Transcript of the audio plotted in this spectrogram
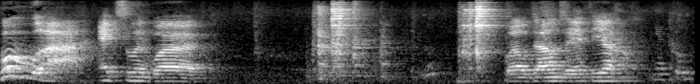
Hoo-ah! excellent work. Well done, Xanthia. Yeah, cool.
